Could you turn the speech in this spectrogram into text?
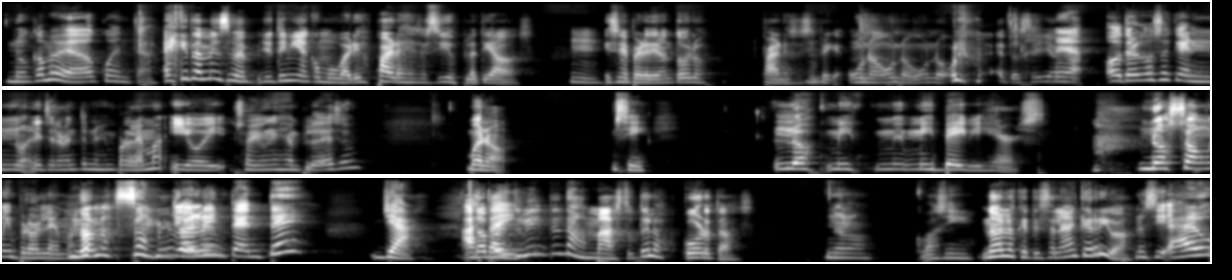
Nunca me había dado cuenta. Es que también se me- yo tenía como varios pares de zarcillos plateados Mm. y se me perdieron todos los pares. siempre que uno, uno, uno, uno. Entonces yo... Mira, otra cosa que no, literalmente no es mi problema y hoy soy un ejemplo de eso. Bueno, sí. Los, mis, mi- mis baby hairs no son mi problema. No, no son mi Yo lo problema. intenté, ya. Hasta No, pero ahí. tú lo intentas más, tú te los cortas. No, no. ¿Cómo así? No, los que te salen aquí arriba. No, sí, es algo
